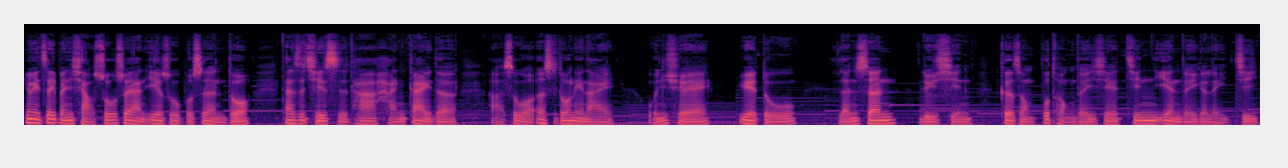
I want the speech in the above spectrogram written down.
因为这本小书虽然页数不是很多，但是其实它涵盖的啊，是我二十多年来文学、阅读、人生、旅行各种不同的一些经验的一个累积，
